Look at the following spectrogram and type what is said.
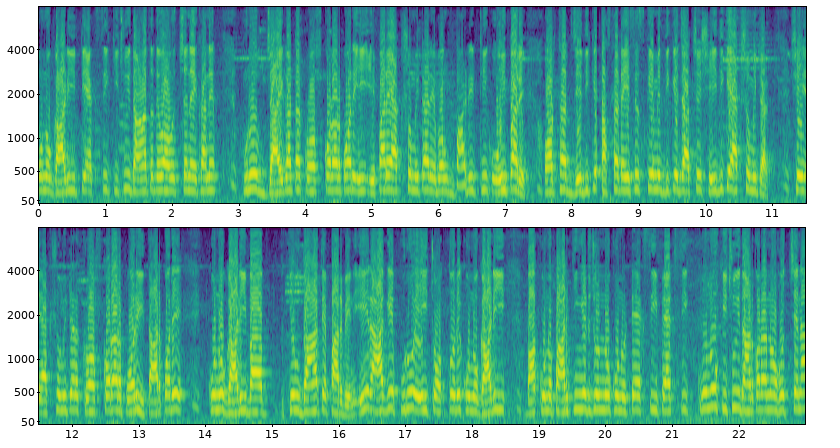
কোনো গাড়ি ট্যাক্সি কিছুই দাঁড়াতে দেওয়া হচ্ছে না এখানে। পুরো জায়গাটা ক্রস করার পর এই এপারে একশো মিটার এবং বাড়ির ঠিক ওই পারে, অর্থাৎ যেদিকে রাস্তাটা এস এসএসকেএম এর দিকে যাচ্ছে, সেই দিকে একশো মিটার। সেই একশো মিটার ক্রস করার পরেই তারপরে কোনো গাড়ি বা কেউ দাঁড়াতে পারবেন। এর আগে পুরো এই চত্বরে কোনো গাড়ি বা কোনো পার্কিংয়ের জন্য কোনো ট্যাক্সি, ফ্যাক্সি কোনো কিছুই দাঁড় করানো হচ্ছে না।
